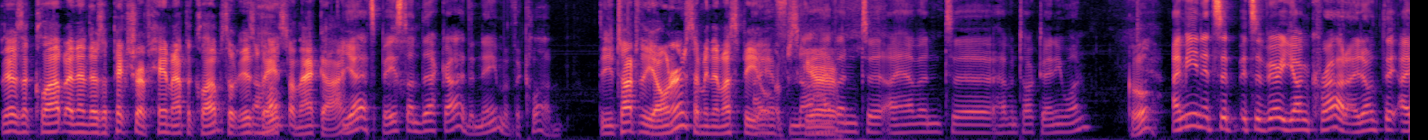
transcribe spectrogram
there's a club, and then there's a picture of him at the club. So it is Uh-huh. based on that guy. Yeah, it's based on that guy. The name of the club. Did you talk to the owners? I mean, they must be I have not haven't uh, I haven't uh, haven't talked to anyone. Cool. I mean, it's a it's a very young crowd. I don't think I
